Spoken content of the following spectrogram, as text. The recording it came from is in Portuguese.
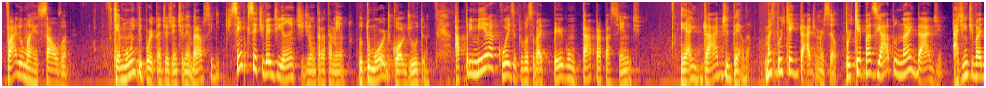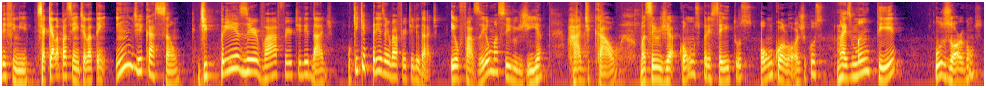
vale uma ressalva que é muito importante a gente lembrar o seguinte: sempre que você estiver diante de um tratamento do tumor de colo de útero, a primeira coisa que você vai perguntar para a paciente é a idade dela. Mas por que a idade, Marcelo? Porque baseado na idade, a gente vai definir se aquela paciente ela tem indicação de preservar a fertilidade. O que, que é preservar a fertilidade? Eu fazer uma cirurgia radical, uma cirurgia com os preceitos oncológicos, mas manter os órgãos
